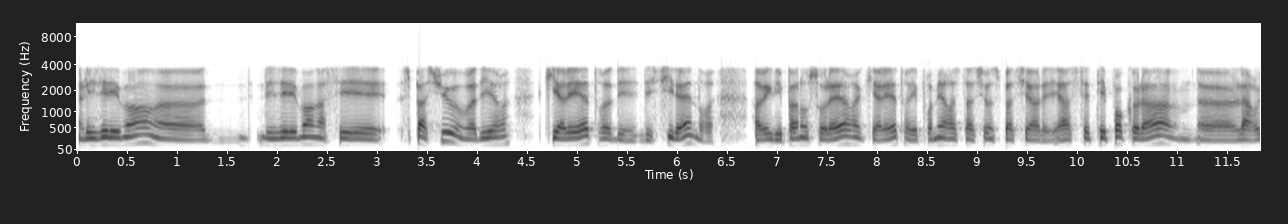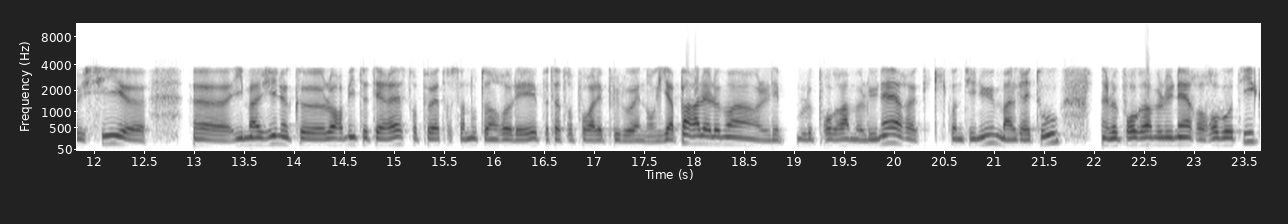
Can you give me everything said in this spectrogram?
les éléments, euh, des éléments assez spacieux, on va dire, qui allaient être des, cylindres avec des panneaux solaires, qui allaient être les premières stations spatiales. Et à cette époque-là, euh, la Russie euh, imagine que l'orbite terrestre peut être sans doute un relais, peut-être pour aller plus loin. Donc il y a parallèlement le programme lunaire qui continue malgré tout, le programme lunaire robotique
